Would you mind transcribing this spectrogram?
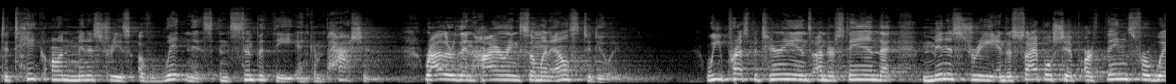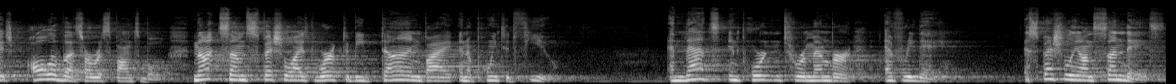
to take on ministries of witness and sympathy and compassion rather than hiring someone else to do it. We Presbyterians understand that ministry and discipleship are things for which all of us are responsible, not some specialized work to be done by an appointed few. And that's important to remember every day, especially on Sundays,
